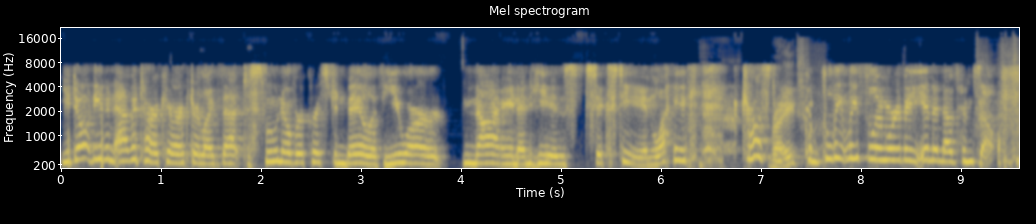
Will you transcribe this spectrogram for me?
you don't need an avatar character like that to swoon over Christian Bale if you are nine and he is sixteen. Like, trust Right? me, completely swoon worthy in and of himself.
